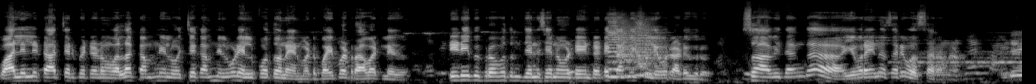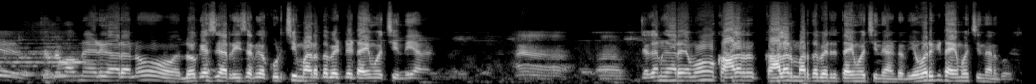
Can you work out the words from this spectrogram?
వాళ్ళు వెళ్ళి టార్చర్ పెట్టడం వల్ల కంపెనీలు వచ్చే కంపెనీలు కూడా వెళ్ళిపోతున్నాయి అనమాట భయపడి రావట్లేదు. టీడీపీ ప్రభుత్వం జనసేన ఒకటి ఏంటంటే కమిషన్లు ఎవరు అడుగురు. సో ఆ విధంగా ఎవరైనా సరే వస్తారన్నమాట. అంటే చంద్రబాబు నాయుడు గారు లోకేష్ గారు రీసెంట్గా కుర్చీ మడత పెట్టే టైం వచ్చింది జగన్ గారేమో కాలర్ కాలర్ మడత పెట్టే టైం వచ్చింది అంటారు ఎవరికి టైం వచ్చింది అనుకోవచ్చు?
